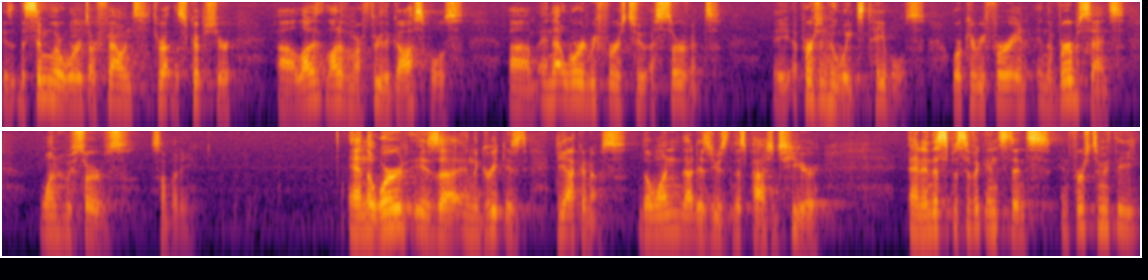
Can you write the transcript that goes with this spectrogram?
is the similar words are found throughout the scripture. Uh, a, lot of, a lot of them are through the Gospels. Um, and that word refers to a servant a, a person who waits tables, or could refer in, in the verb sense, one who serves somebody. And the word is uh, in the Greek is diakonos, the one that is used in this passage here. And in this specific instance, in 1 Timothy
